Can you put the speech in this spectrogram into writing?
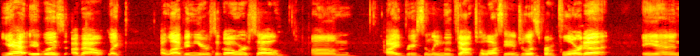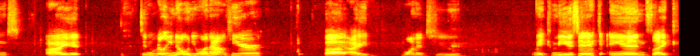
Yeah, it was about like 11 years ago or so. Um, I recently moved out to Los Angeles from Florida, and I didn't really know anyone out here, but I wanted to make music and like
